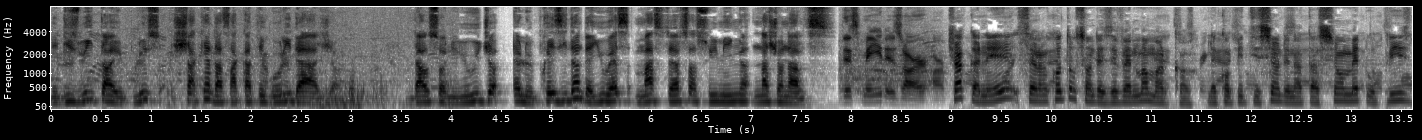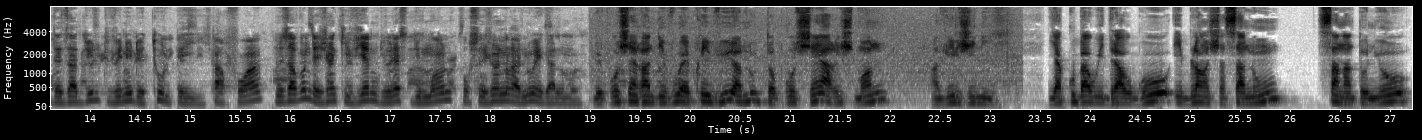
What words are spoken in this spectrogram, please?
de 18 ans et plus, chacun dans sa catégorie d'âge. Dawson Hughes est le président des US Masters Swimming Nationals. Chaque année, ces rencontres sont des événements marquants. Les compétitions de natation mettent aux prises des adultes venus de tout le pays. Parfois, nous avons des gens qui viennent du reste du monde pour se joindre à nous également. Le prochain rendez-vous est prévu en août prochain à Richmond, en Virginie. Yakuba Widraugo et Blanche Sanou, San Antonio,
